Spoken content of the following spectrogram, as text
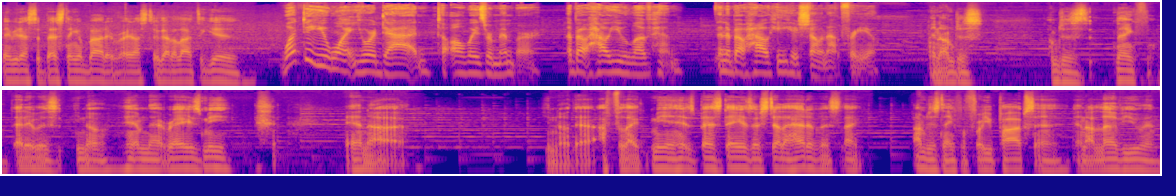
maybe that's the best thing about it, right? I still got a lot to give. What do you want your dad to always remember about how you love him and about how he has shown up for you? And I'm just, I'm just thankful that it was, you know, him that raised me. and, uh, you know, that I feel like me and his best days are still ahead of us. Like, I'm just thankful for you, Pops, and, and I love you. And,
